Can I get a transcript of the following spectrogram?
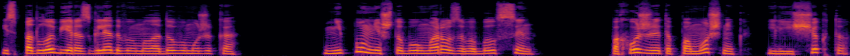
Из-под лобья разглядываю молодого мужика. Не помню, чтобы у Морозова был сын. Похоже, это помощник или еще кто.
